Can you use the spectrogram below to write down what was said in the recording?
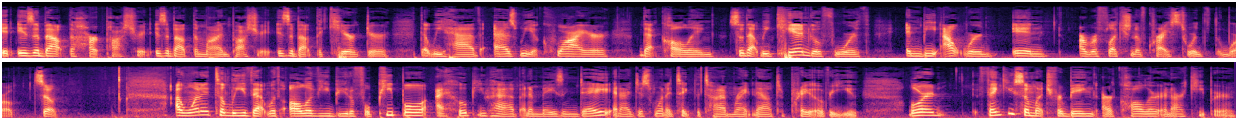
It is about the heart posture. It is about the mind posture. It is about the character that we have as we acquire that calling so that we can go forth and be outward in our reflection of Christ towards the world. So, I wanted to leave that with all of you beautiful people. I hope you have an amazing day, and I just want to take the time right now to pray over you. Lord, thank you so much for being our caller and our keeper.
